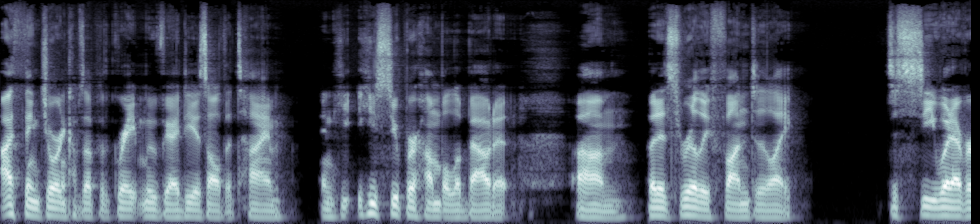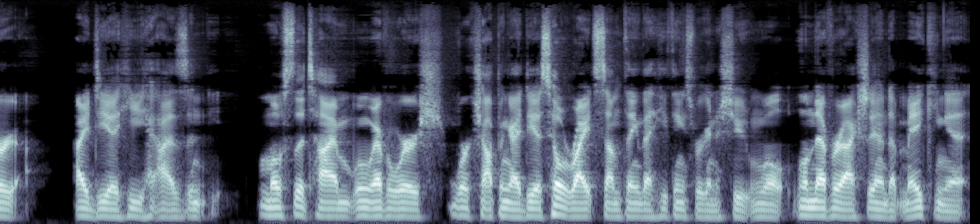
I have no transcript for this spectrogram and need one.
I think Jordan comes up with great movie ideas all the time, and he, he's super humble about it. Um, but it's really fun to like to see whatever idea he has, and most of the time, whenever we're sh- workshopping ideas, he'll write something that he thinks we're going to shoot, and we'll we'll never actually end up making it.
